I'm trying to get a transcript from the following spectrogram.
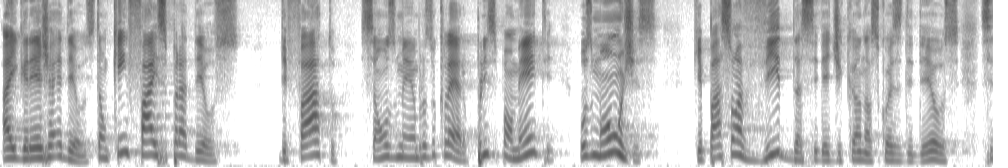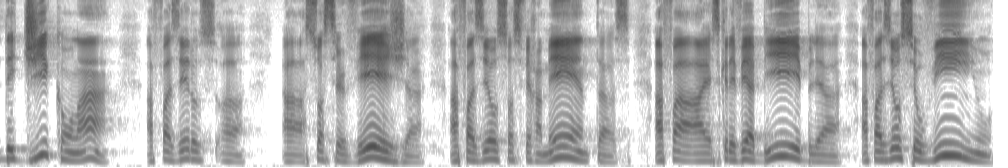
a igreja é Deus. Então, quem faz para Deus, de fato, são os membros do clero, principalmente os monges, que passam a vida se dedicando às coisas de Deus, se dedicam lá a fazer os, a, a, sua cerveja, a fazer as suas ferramentas, a, a escrever a Bíblia, a fazer o seu vinho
